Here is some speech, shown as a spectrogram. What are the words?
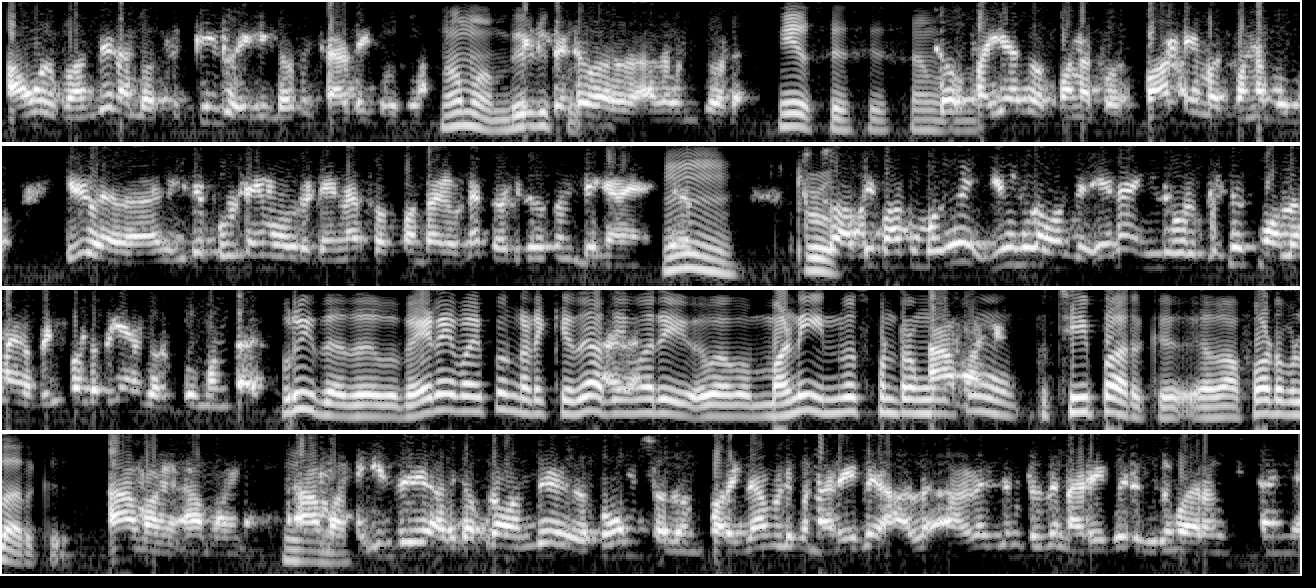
அவங்களுக்கு வந்து நம்ம fifteen to eighteen thousand salary கொடுக்கலாம். ஆமாம் பியூட்டிஃபுல் அதை வந்து எஸ் எஸ் எஸ் ஸோ ஆமாம் ஃபைவ் ஹவர்ஸ் ஒர்க் பண்ண போதும். பார்ட் டைம் ஒர்க் பண்ண போதும். இது ஃபுல் டைம் ஒரு டென் ஹவர்ஸ் ஒர்க் பண்றாங்க அப்படின்னா தேர்ட்டி தௌசண்ட் அப்படி பார்க்கும்போது இவங்களும் வந்து ஏன்னா இந்த ஒரு பிசினஸ் மாடல் நாங்க பில்ட் பண்றதுக்கு எனக்கு ஒரு டூ மந்த் ஆச்சு புரியுது. அது வேலை வாய்ப்பும் கிடைக்குது. அதே மாதிரி மணி இன்வெஸ்ட் பண்றவங்களுக்கும் சீப்பா இருக்கு. அஃபோர்டபுளா இருக்கு. ஆமாங்க ஆமாங்க. ஆமாங்க இது அதுக்கப்புறம் வந்து ஹோம் சலூன் ஃபார் எக்ஸாம்பிள் இப்ப நிறைய பேர் அழ அழகுன்றது நிறைய பேர் விரும்ப ஆரம்பிச்சிட்டாங்க.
